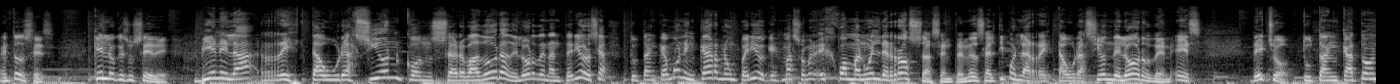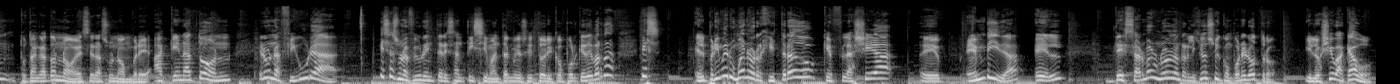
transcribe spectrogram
Entonces, ¿qué es lo que sucede? Viene la restauración conservadora del orden anterior. O sea, Tutankamón encarna un periodo que es más o menos. Es Juan Manuel de Rosas, ¿entendés? O sea, el tipo es la restauración del orden. Es. De hecho, Tutankatón. Tutankatón no, ese era su nombre. Akenatón era una figura. Esa es una figura interesantísima en términos históricos, porque de verdad es el primer humano registrado que flashea eh, en vida, él, desarmar un orden religioso y componer otro. Y lo lleva a cabo.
